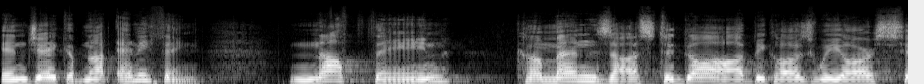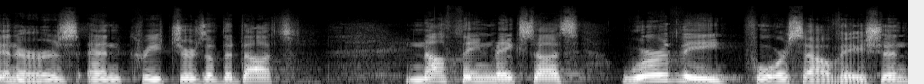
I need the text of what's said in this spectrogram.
in Jacob. Not anything. Nothing commends us to God because we are sinners and creatures of the dust. Nothing makes us worthy for salvation.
